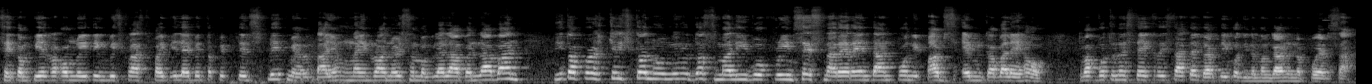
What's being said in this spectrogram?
Sa itong Pilracom rating base class 5, 11 to 15 split, meron tayong 9 runners na maglalaban-laban. Dito first choice ko, numero 2, Malibo Princess, narerendahan po ni Pabs M. Cabalejo. Tumakbo to ng stake race natin, pero ko di naman gano'n na puwersa.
